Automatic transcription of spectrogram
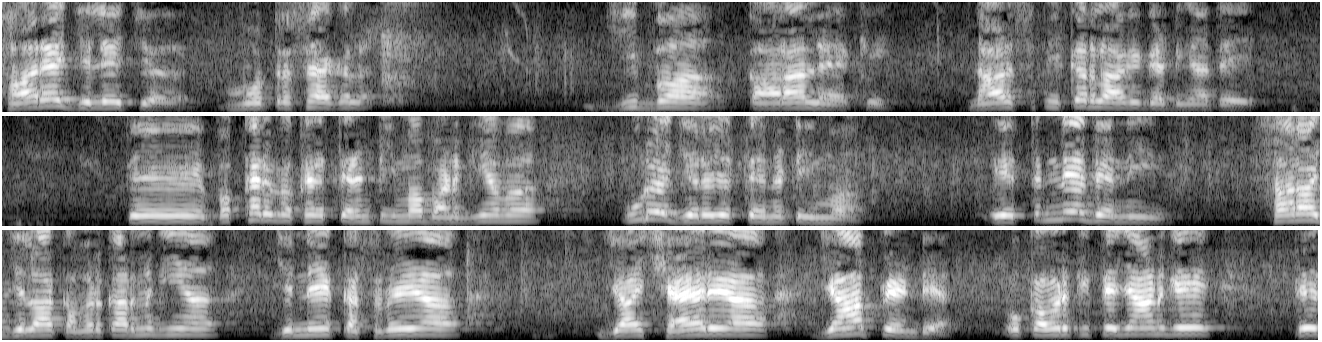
ਸਾਰੇ ਜ਼ਿਲ੍ਹੇ 'ਚ ਮੋਟਰਸਾਈਕਲ, ਜੀਬਾਂ, ਕਾਰਾਂ ਲੈ ਕੇ, ਨਾਲ ਸਪੀਕਰ ਲਾ ਕੇ ਗੱਡੀਆਂ ਤੇ ਤੇ ਵੱਖਰੇ ਵੱਖਰੇ ਤਿੰਨ ਟੀਮਾਂ ਬਣ ਗਈਆਂ ਵਾ। ਪੂਰੇ ਜ਼ਿਲ੍ਹੇ 'ਚ ਤਿੰਨ ਟੀਮਾਂ। ਇਹ ਤਿੰਨੇ ਦਿਨ ਹੀ ਸਾਰਾ ਜ਼ਿਲ੍ਹਾ ਕਵਰ ਕਰਨਗੀਆਂ, ਜਿੰਨੇ ਕਸਬੇ ਆ ਜਾਂ ਸ਼ਹਿਰ ਆ ਜਾਂ ਪਿੰਡ ਆ, ਉਹ ਕਵਰ ਕੀਤੇ ਜਾਣਗੇ। ਤੇ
